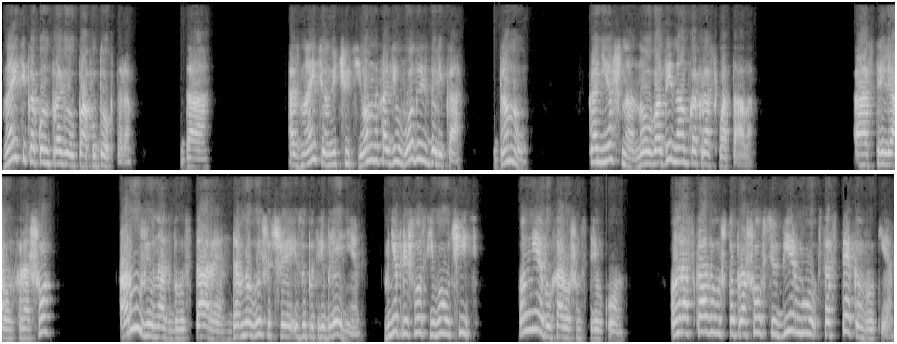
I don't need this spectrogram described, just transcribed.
Знаете, как он провел папу доктора? Да. А знаете, он ведь чутьем находил воду издалека. Да ну. Конечно, но воды нам как раз хватало. А стрелял он хорошо? Оружие у нас было старое, давно вышедшее из употребления. Мне пришлось его учить. Он не был хорошим стрелком. Он рассказывал, что прошел всю Бирму со стеком в руке.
